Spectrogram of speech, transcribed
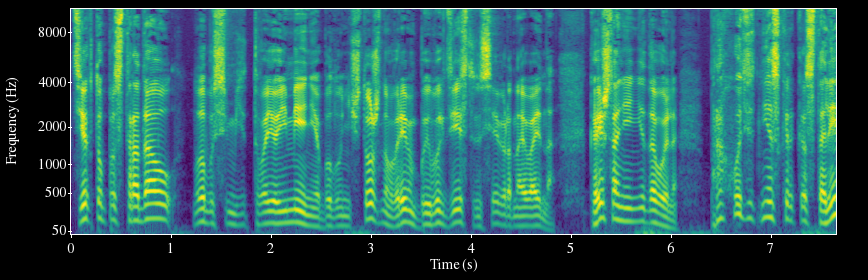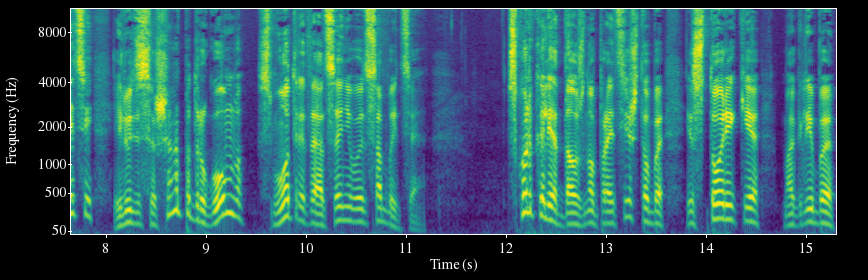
Те, кто пострадал, ну, допустим, твое имение было уничтожено во время боевых действий Северная война. Конечно, они недовольны. Проходит несколько столетий, и люди совершенно по-другому смотрят и оценивают события. Сколько лет должно пройти, чтобы историки могли бы,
